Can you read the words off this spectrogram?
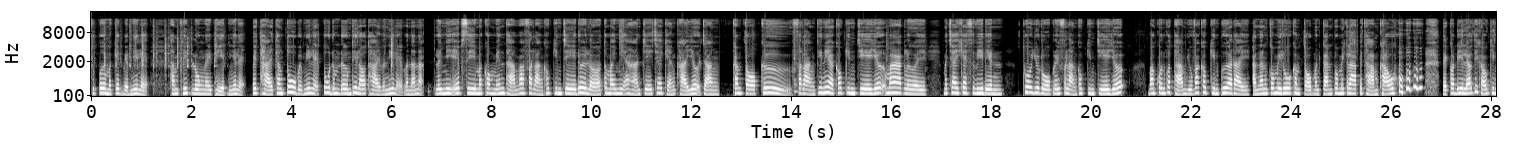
ซูเปอร์มาร์เก็ตแบบนี้แหละทำคลิปลงในเพจนี้แหละ ไปถ่ายทางตู้แบบนี้แหละ ตู้เดิมๆที่เราถ่ายวันนี้แหละวันนั้นอะ เลยมี FC มาคอมเมนต์ถามว่าฝรั่งเขากินเจด้วยเหรอทำไมมีอาหารเจแช่แข็งขายเยอะจังคำตอบคือ ฝรั่งที่เนี่ยเขากินเจเยอะมากเลย ไม่ใช่แค่สวีเดน ทั่วยุโรปเลยฝรั่งเขากินเจเยอะ บางคนก็ถามอยู่ว่าเขากินเพื่ออะไร อันนั้นก็ไม่รู้คำตอบเหมือนกันเพราะไม่กล้าไปถามเขา แต่ก็ดีแล้วที่เขากิน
